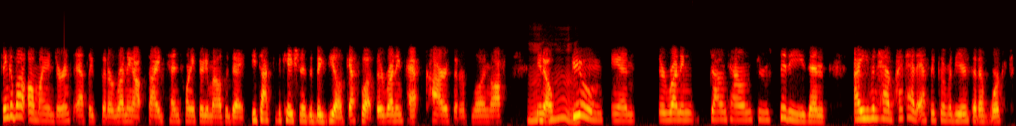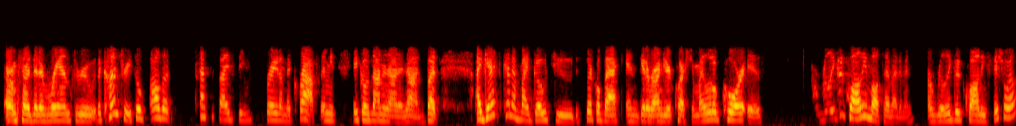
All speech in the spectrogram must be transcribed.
think about all my endurance athletes that are running outside 10 20 30 miles a day detoxification is a big deal guess what they're running past cars that are blowing off you know mm-hmm. fumes and they're running downtown through cities and I even have I've had athletes over the years that have worked or I'm sorry that have ran through the country. So all the pesticides being sprayed on the crops. I mean, it goes on and on and on. But I guess kind of my go-to to circle back and get around to your question, my little core is a really good quality multivitamin, a really good quality fish oil.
